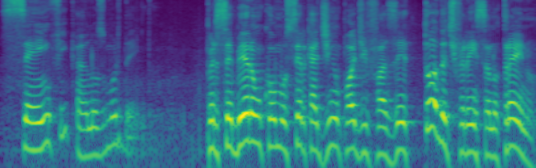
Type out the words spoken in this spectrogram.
sem ficar nos mordendo. Perceberam como o cercadinho pode fazer toda a diferença no treino?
